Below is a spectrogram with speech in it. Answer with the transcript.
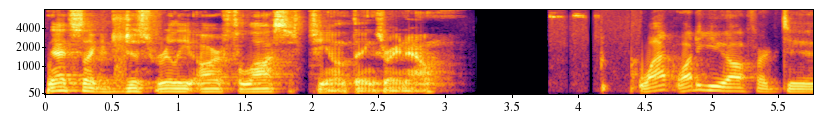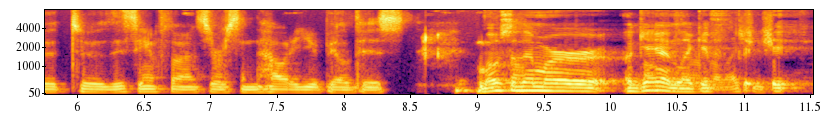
that's like just really our philosophy on things right now. What what do you offer to to these influencers and how do you build this? Most of them are again like if it,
